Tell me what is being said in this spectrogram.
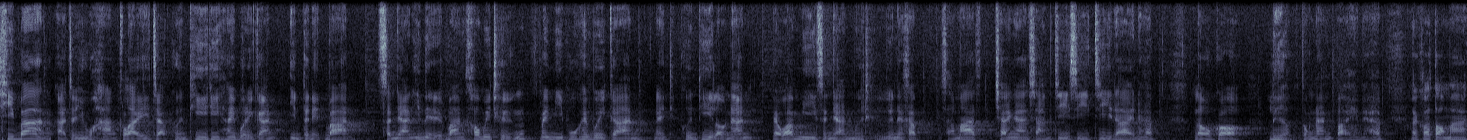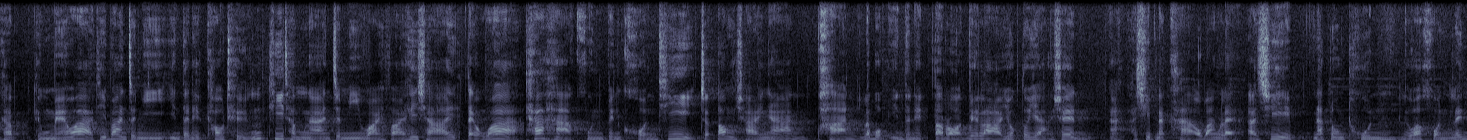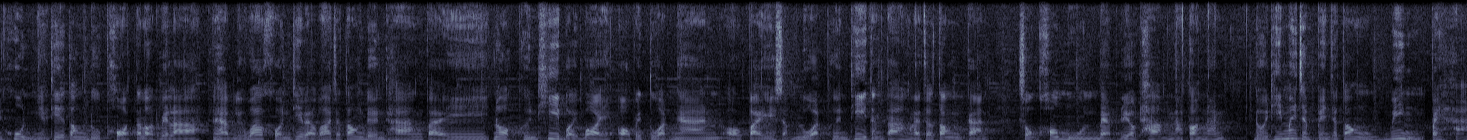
ที่บ้านอาจจะอยู่ห่างไกลจากพื้นที่ที่ให้บริการอินเทอร์เน็ตบ้าน สัญญาณอินเทอร์เน็ตบ้านเข้าไม่ถึง ไม่มีผู้ให้บริการในพื้นที่เหล่านั้น แต่ว่ามีสัญญาณมือถือนะครับสามารถใช้งาน 3G 4G ได้นะครับ เราก็เลือกตรงนั้นไปนะครับ แล้วก็ต่อมาครับ ถึงแม้ว่าที่บ้านจะมีอินเทอร์เน็ตเข้าถึงที่ทำงานจะมี Wi-Fi ให้ใช้ แต่ว่าถ้าหากคุณเป็นคนที่จะต้องใช้งานผ่านระบบอินเทอร์เน็ตตลอดเวลายกตัวอย่างเช่นอาชีพนักข่าวบ้างแหละ อาชีพนักลงทุน หรือว่าคนเล่นหุ้นเงี้ยที่จะต้องดูพอร์ตตลอดเวลานะครับหรือว่าคนที่แบบว่าจะต้องเดินทางไปนอกพื้นที่บ่อยๆ ออกไปตรวจงานออกไปสำรวจพื้นที่ต่างๆ และจะต้องการส่งข้อมูลแบบ real-time นะตอนนั้น โดยที่ไม่จำเป็นจะต้องวิ่งไปหา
